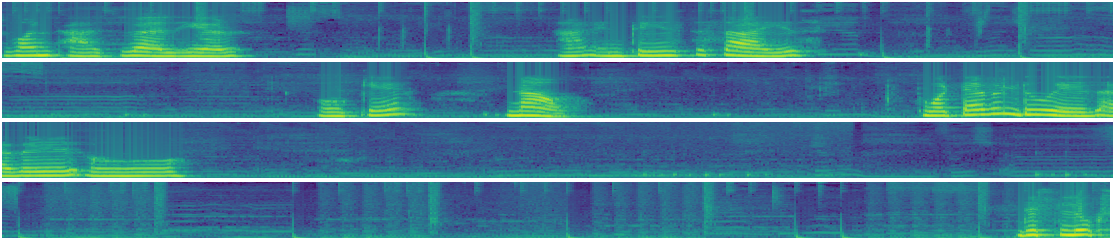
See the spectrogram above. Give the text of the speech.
one as well here. And increase the size. Okay. Now what I will do is I will uh, this looks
